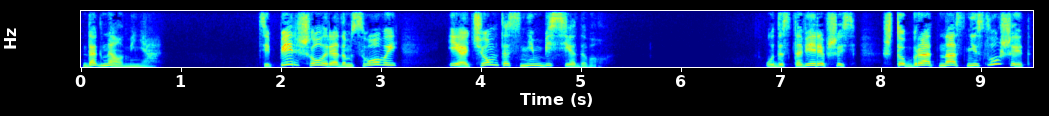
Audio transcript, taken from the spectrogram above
догнал меня. Теперь шел рядом с Вовой и о чем то с ним беседовал. Удостоверившись, что брат нас не слушает,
